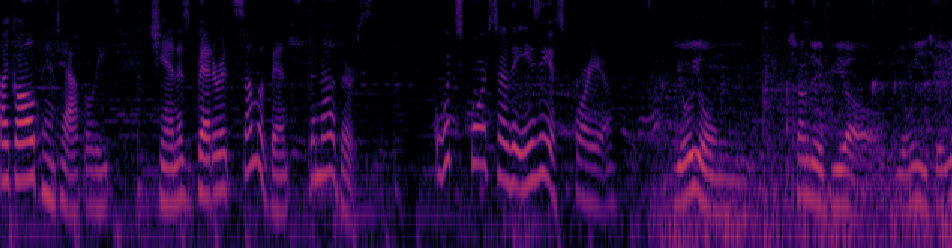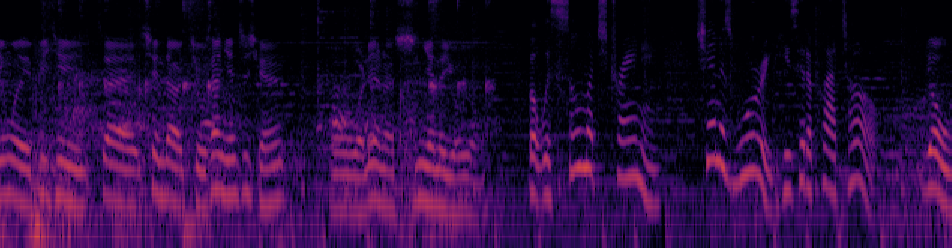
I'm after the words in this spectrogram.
Like all pentathletes, Chen is better at some events than others. Which sports are the easiest for you? 游泳相对比较容易一些，因为毕竟在现在九三年之前，我练了十年的游泳。But with so much training. Chen is worried he's hit a plateau. 要武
